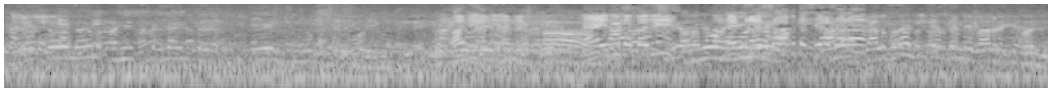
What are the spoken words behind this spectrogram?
ਹਾਂਜੀ ਹਾਂਜੀ ਹਾਂਜੀ ਹਾਂਜੀ ਹਾਂਜੀ ਨਹੀਂ ਨਹੀਂ ਬਾਬਾ ਜੀ ਉਹਨੇ ਪ੍ਰੈਸ ਸਾਹਿਬ ਦੱਸਿਆ ਸਾਰਾ ਗੱਲ ਪਤਾ ਕੀ ਕਰਦੇ ਨੇ ਬਾਹਰ ਵਿੱਚ ਹਾਂਜੀ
